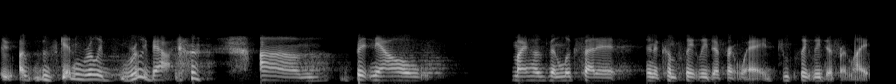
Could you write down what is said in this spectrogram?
it was getting really, really bad. um, but now my husband looks at it in a completely different way, completely different light.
